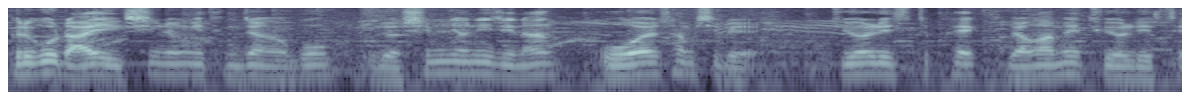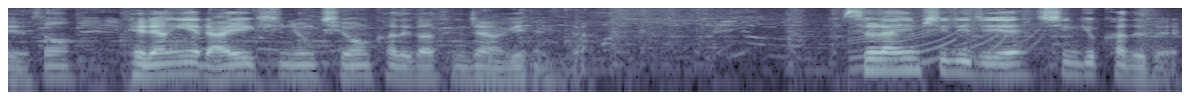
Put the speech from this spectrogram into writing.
그리고 라의 익신용이 등장하고 무려 10년이 지난 5월 30일 듀얼리스트 팩 명함의 듀얼리스트에서 대량의 라의 익신용 지원 카드가 등장하게 됩니다. 슬라임 시리즈의 신규 카드들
